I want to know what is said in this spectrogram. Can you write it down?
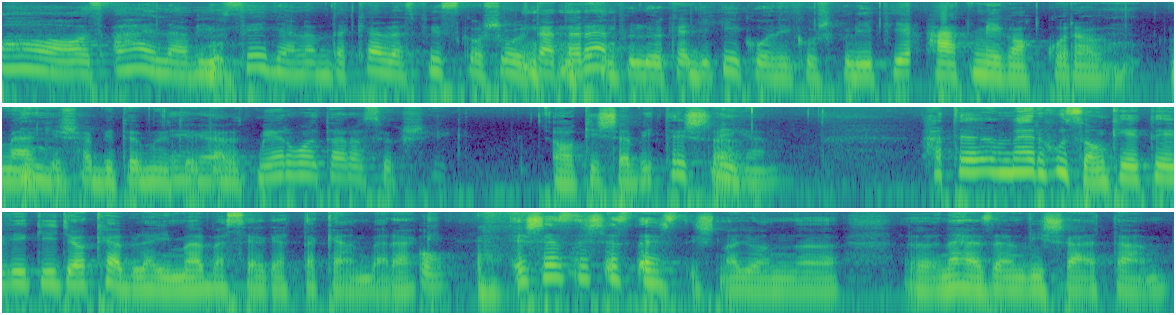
az I love you, szégyellem, de kell ez piszkosul. Tehát a repülők egyik ikonikus klipje. Hát még akkor a melkisebbítő műtét előtt. Miért volt arra szükség? A kisebbítésre? Igen. Hát mert 22 évig így a kebleimmel beszélgettek emberek. Oh. És, ezt, és ezt, ezt is nagyon nehezen viseltem.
